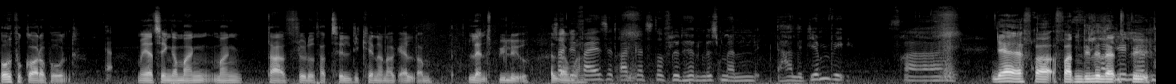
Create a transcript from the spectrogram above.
Både på godt og på ondt. Ja. Men jeg tænker, mange, mange der er flyttet hertil, de kender nok alt om landsbylivet. Alt Så det er faktisk et ret godt sted at flytte hen, hvis man har lidt hjemmevæg fra... Ja, ja, fra, fra den lille Fra landsby. Jylland.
